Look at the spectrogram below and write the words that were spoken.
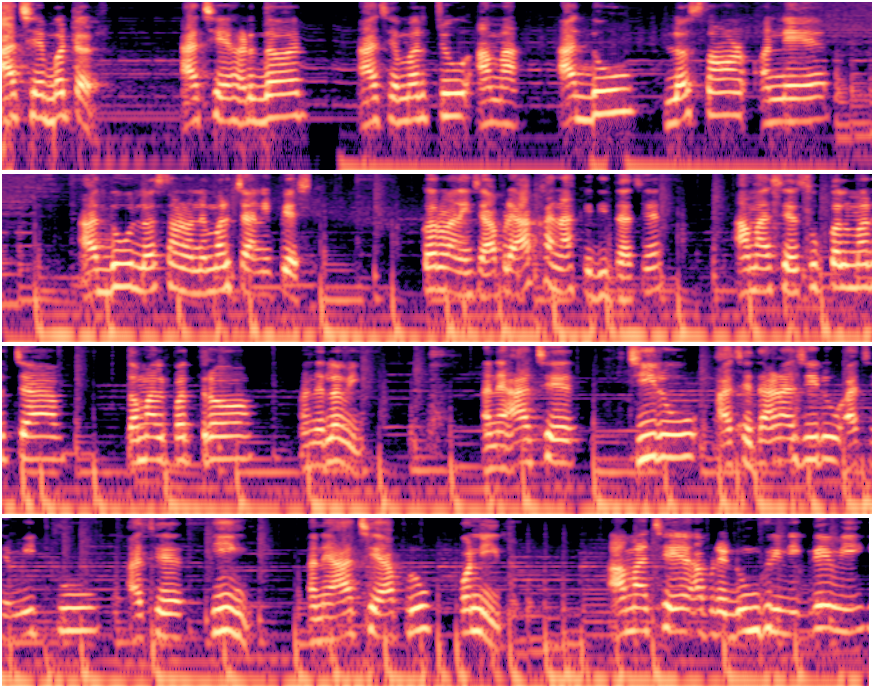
આ છે બટર આ છે હળદર આ છે મરચું આમાં આદુ લસણ અને આદુ લસણ અને મરચાની પેસ્ટ કરવાની છે. આપણે આખા નાખી દીધા છે. આમાં છે સુકલ મરચા તમાલપત્ર અને લવિંગ. અને આ છે જીરું, આ છે ધાણા જીરું, આ છે મીઠું, આ છે હિંગ, અને આ છે આપણું પનીર. આમાં છે આપણે ડુંગળીની ગ્રેવી,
